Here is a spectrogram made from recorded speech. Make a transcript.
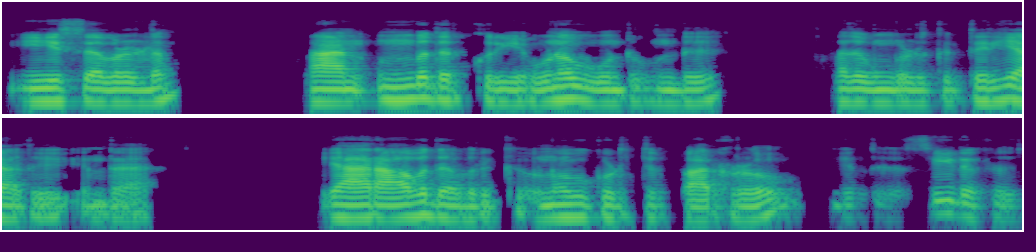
இயேசு அவரிடம் நான் உண்பதற்குரிய உணவு ஒன்று உண்டு. அது உங்களுக்குத் தெரியாது என்றார். யாராவது அவருக்கு உணவு கொடுத்திருப்பார்களோ என்று சீடர்கள்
